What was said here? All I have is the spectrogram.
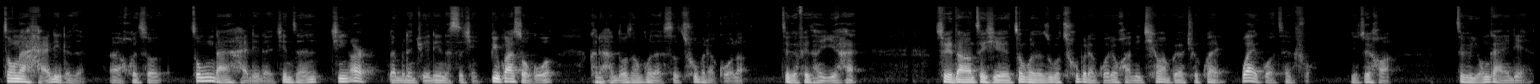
中南海里的人，呃，或者说中南海里的金正恩、金二能不能决定的事情。闭关锁国，可能很多中国人是出不了国了，这个非常遗憾。所以当这些中国人如果出不了国的话，你千万不要去怪外国政府，你最好这个勇敢一点，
